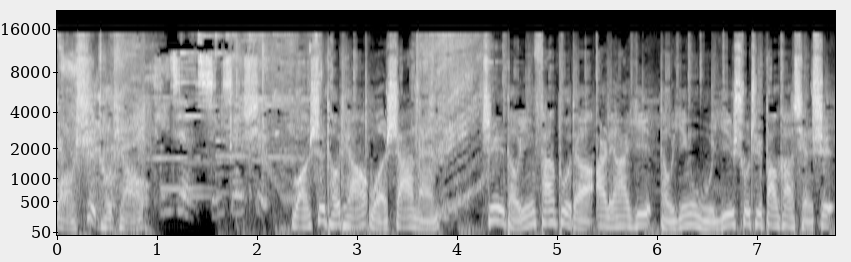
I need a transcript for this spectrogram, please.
往事头条，听见新鲜事。往事头条，我是阿南。据抖音发布的二零二一抖音五一数据报告显示，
